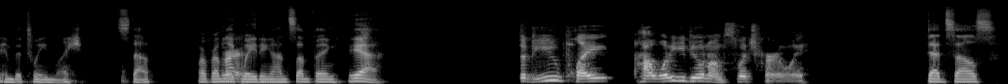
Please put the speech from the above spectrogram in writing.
in between like stuff. Or if I'm like waiting on something. Yeah. So do you play? How? What are you doing on Switch currently? Dead cells.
